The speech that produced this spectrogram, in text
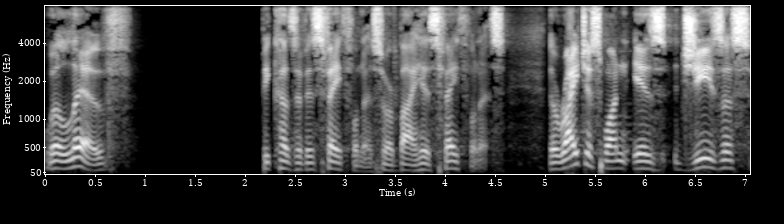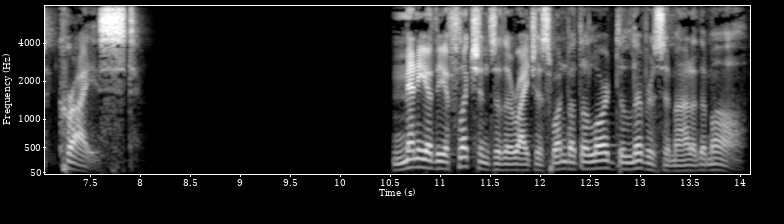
will live because of his faithfulness or by his faithfulness. The righteous one is Jesus Christ. Many are the afflictions of the righteous one, but the Lord delivers him out of them all.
